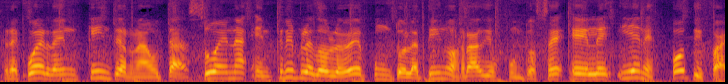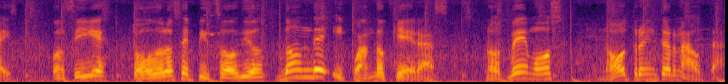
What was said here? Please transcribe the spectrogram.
Recuerden que Internauta suena en www.latinosradios.cl y en Spotify. Consigues todos los episodios donde y cuando quieras. Nos vemos en otro Internauta.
